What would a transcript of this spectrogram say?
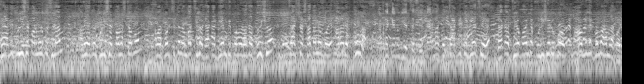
হ্যাঁ আমি পুলিশে কর্মরত ছিলাম। আমি একজন পুলিশের কনস্টেবল। আমার পরিচিত নাম্বার ছিল ঢাকা ডিএমপি পনেরো হাজার দুইশো চারশো সাতানব্বই আর আর খুলনা। আপনার কেন গিয়েছে? চাকরিতে গিয়েছে ঢাকা জিরো পয়েন্টে পুলিশের উপর। আওয়ামী লীগ বোমা হামলা করে।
